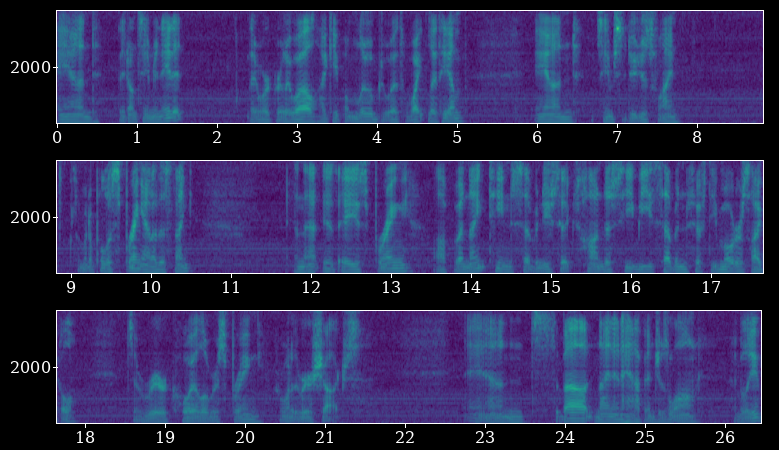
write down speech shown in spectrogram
and they don't seem to need it. They work really well. I keep them lubed with white lithium, and it seems to do just fine. So I'm going to pull a spring out of this thing, and that is a spring off of a 1976 Honda CB750 motorcycle. It's a rear coilover spring for one of the rear shocks. And it's about nine and a half inches long, I believe.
